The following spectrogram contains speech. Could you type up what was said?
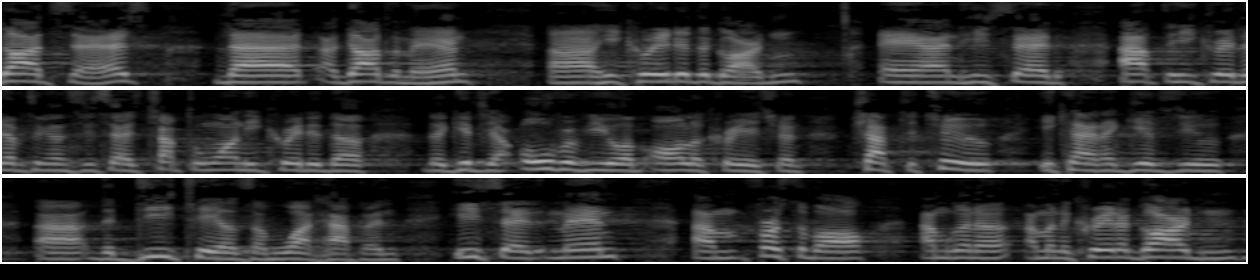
God says that a godly man, uh, he created the garden. And he said, after he created everything he says, chapter one, he created the, the gives you an overview of all of creation. Chapter two, he kind of gives you uh, the details of what happened. He said, man, um, first of all, I'm gonna, I'm gonna create a garden.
